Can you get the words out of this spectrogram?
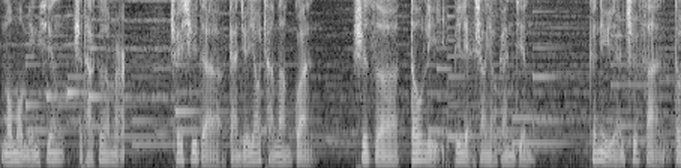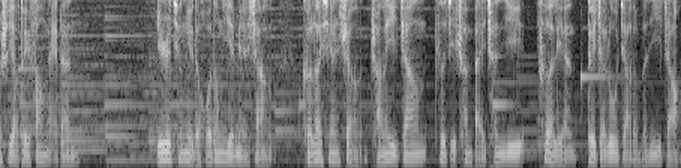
某某明星是他哥们儿，吹嘘的感觉腰缠万贯，实则兜里比脸上要干净。跟女人吃饭都是要对方买单。一日情侣的活动页面上，可乐先生传了一张自己穿白衬衣、侧脸对着鹿角的文艺照。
